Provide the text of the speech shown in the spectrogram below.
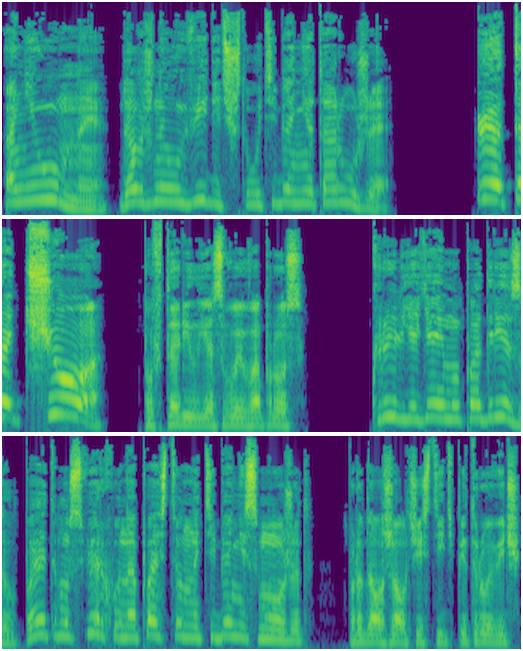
Они умные, должны увидеть, что у тебя нет оружия». «Это чё?» — повторил я свой вопрос. «Крылья я ему подрезал, поэтому сверху напасть он на тебя не сможет», — продолжал чистить Петрович.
